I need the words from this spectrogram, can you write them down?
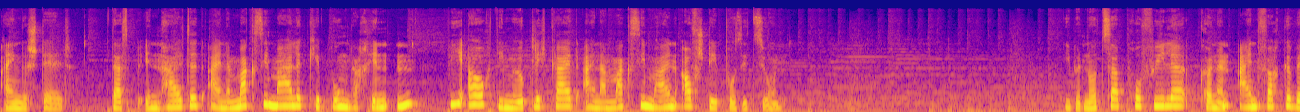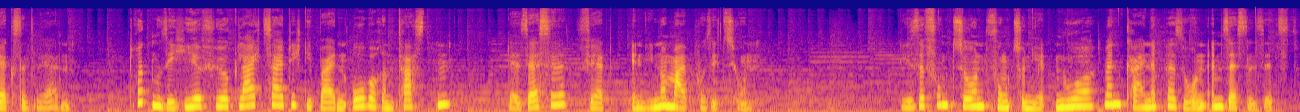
eingestellt. Das beinhaltet eine maximale Kippung nach hinten wie auch die Möglichkeit einer maximalen Aufstehposition. Die Benutzerprofile können einfach gewechselt werden. Drücken Sie hierfür gleichzeitig die beiden oberen Tasten der Sessel fährt in die Normalposition. Diese Funktion funktioniert nur, wenn keine Person im Sessel sitzt.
